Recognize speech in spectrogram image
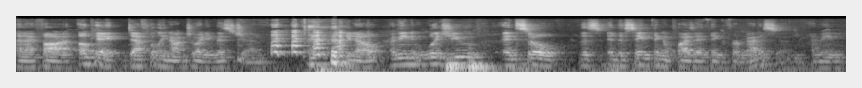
And I thought, okay, definitely not joining this gym. you know, I mean, would you? And so this, and the same thing applies, I think, for medicine. I mean,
